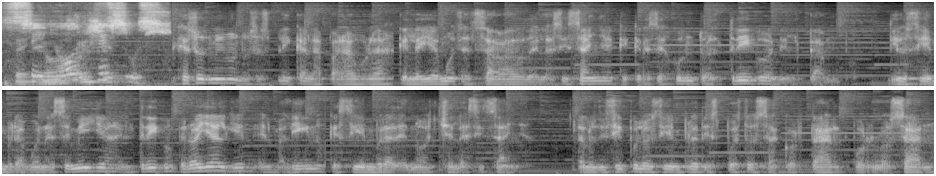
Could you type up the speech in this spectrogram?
Señor Jesús. Jesús mismo nos explica la parábola que leíamos el sábado de la cizaña que crece junto al trigo en el campo. Dios siembra buena semilla, el trigo, pero hay alguien, el maligno, que siembra de noche la cizaña. A los discípulos siempre dispuestos a cortar por lo sano.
